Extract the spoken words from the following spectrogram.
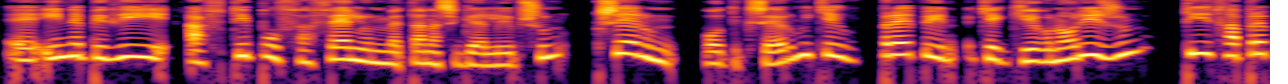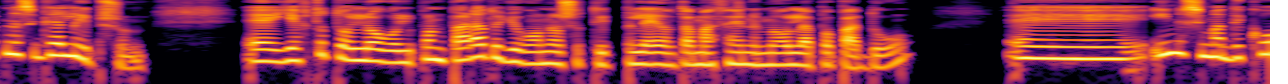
ε, είναι επειδή αυτοί που θα θέλουν μετά να συγκαλύψουν ξέρουν ότι ξέρουμε και, πρέπει, και, και γνωρίζουν τι θα πρέπει να συγκαλύψουν. Ε, γι' αυτό το λόγο λοιπόν, παρά το γεγονός ότι πλέον τα μαθαίνουμε όλα από παντού, ε, είναι σημαντικό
